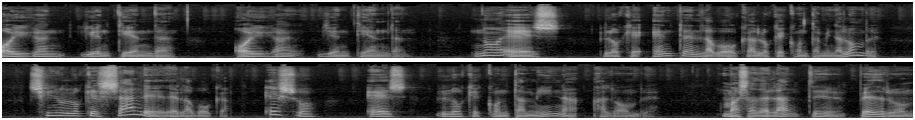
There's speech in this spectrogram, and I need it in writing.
oigan y entiendan, oigan y entiendan. No es lo que entra en la boca lo que contamina al hombre, sino lo que sale de la boca. Eso es lo que contamina al hombre. Más adelante, Pedro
